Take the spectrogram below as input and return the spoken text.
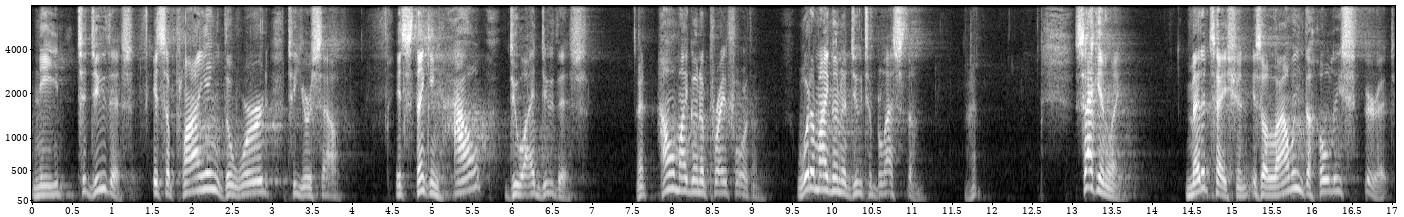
need to do this. It's applying the word to yourself. It's thinking, how do I do this? Right? How am I going to pray for them? What am I going to do to bless them? Right? Secondly, meditation is allowing the Holy Spirit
